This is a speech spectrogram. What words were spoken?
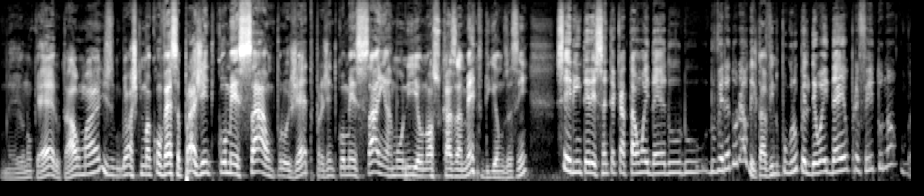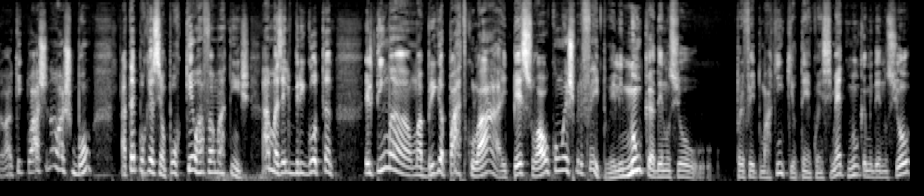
né, eu não quero tal, mas eu acho que numa conversa, pra gente começar um projeto, pra gente começar em harmonia o nosso casamento, digamos assim, seria interessante acatar uma ideia do, do, do vereador Helder. Ele tá vindo pro grupo, ele deu a ideia, o prefeito, não. O que, que tu acha? Não, eu acho bom. Até porque, assim, ó, por que o Rafael Martins? Ah, mas ele brigou tanto. Ele tem uma, uma briga particular e pessoal com o ex-prefeito. Ele nunca denunciou prefeito Marquinhos, que eu tenha conhecimento, nunca me denunciou.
